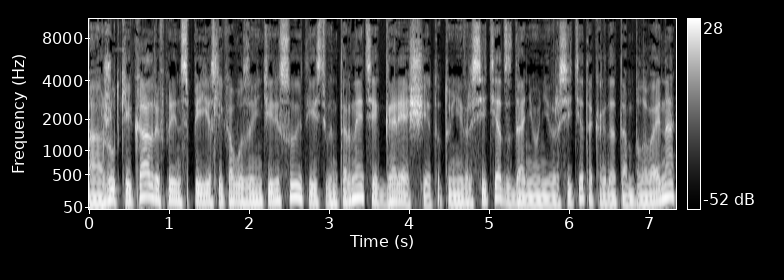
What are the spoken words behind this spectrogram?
А, жуткие кадры, в принципе, если кого заинтересует, есть в интернете горящий этот университет, здание университета, когда там была война.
